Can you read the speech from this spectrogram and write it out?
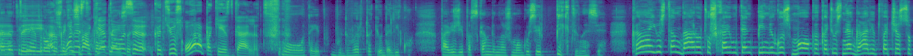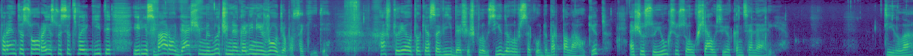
kada tikrai tai atrodo, žmonės tikėdavosi, kad jūs orą pakeist galit. O taip, būdavo ir tokių dalykų. Pavyzdžiui, paskambina žmogus ir piktinasi. Ką jūs ten darot, už ką jums ten pinigus moka, kad jūs negalit va čia supranti su orai susitvarkyti ir jis varo 10 minučių negali nei žodžio pasakyti. Aš turėjau tokią savybę, aš išklausydavau ir sakau, dabar palaukit, aš jūs sujungsiu su aukščiausiojo kanceliarija. Tyla,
